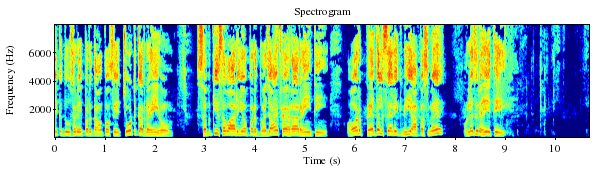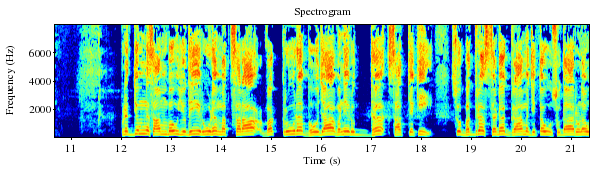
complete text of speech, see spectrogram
एक दूसरे पर दांतों से चोट कर रहे हों। सबकी सवारियों पर ध्वजाएँ फहरा रही थीं और पैदल सैनिक भी आपस में उलझ रहे थे। प्रद्युम्न सांबौ युधि रूढ़ मत्सरा वक्रूर भोजा वनिरुद्ध सात्यकी सुभद्र सड ग्राम जितौ सुदारुणौ।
